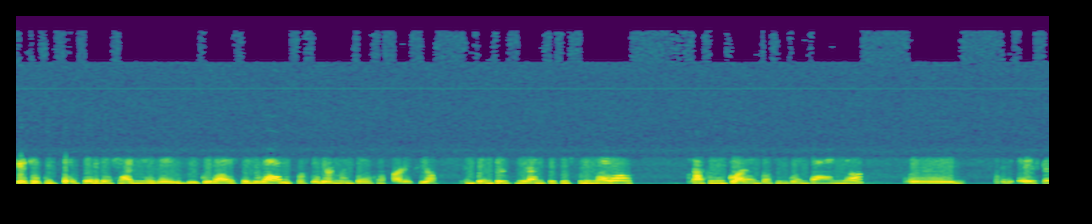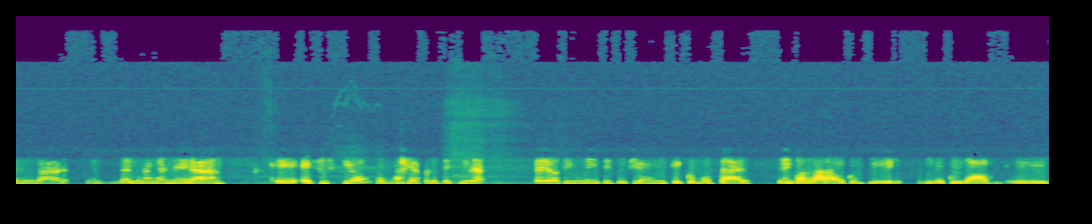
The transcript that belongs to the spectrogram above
que se ocupó por dos años de, de cuidar este lugar y posteriormente desapareció. Entonces, durante sus primeros casi 40, 50 años, eh, este lugar pues, de alguna manera eh, existió como área protegida, pero sin una institución que como tal se encargara de cumplir y de cuidar eh,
